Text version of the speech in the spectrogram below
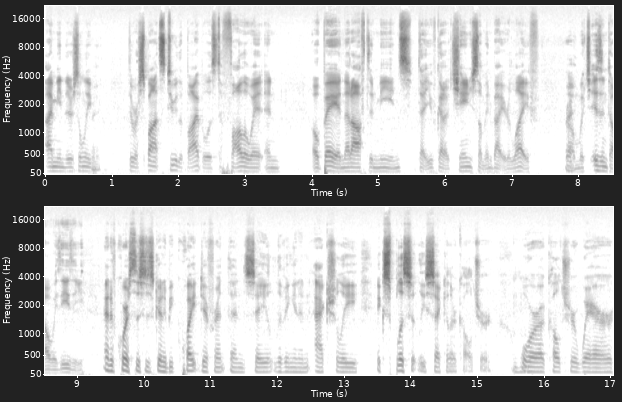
I mean, there's only Right. the response to the Bible is to follow it and obey, and that often means that you've got to change something about your life, Right. um, which isn't always easy. And of course, this is going to be quite different than, say, living in an actually explicitly secular culture Mhm. or a culture where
